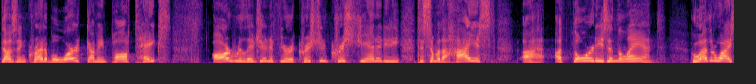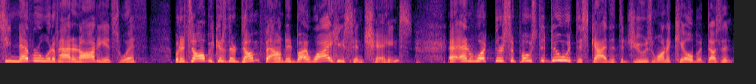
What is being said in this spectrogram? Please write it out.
does incredible work. I mean, Paul takes our religion, if you're a Christian, Christianity, to some of the highest uh, authorities in the land who otherwise he never would have had an audience with. But it's all because they're dumbfounded by why he's in chains and, what they're supposed to do with this guy that the Jews want to kill but doesn't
